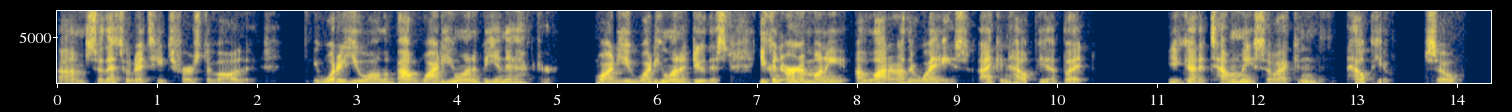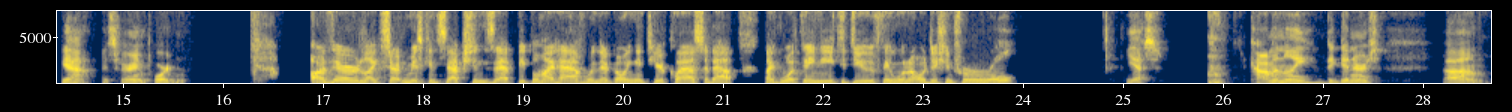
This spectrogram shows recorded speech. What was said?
Um, so that's what i teach first of all what are you all about? Why do you want to be an actor? Why do you why do you want to do this? You can earn money a lot of other ways. I can help you but you got to tell me so i can help you. So yeah it's very important Are there like certain misconceptions that people might have when they're going into your class about like what they need to do if they want to audition for a role? Yes. Commonly, beginners, um,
